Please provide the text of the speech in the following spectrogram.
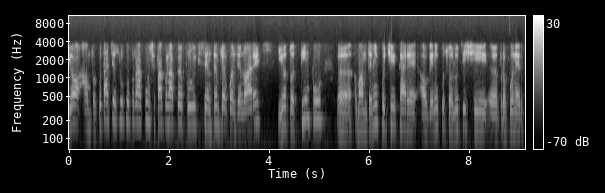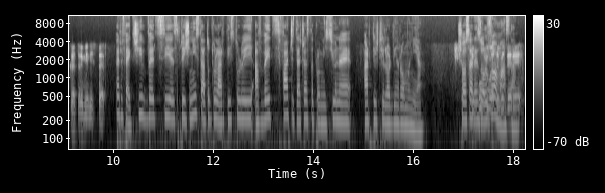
eu am făcut acest lucru până acum și fac un apel public să se întâmple în continuare. Eu tot timpul uh, m-am întâlnit cu cei care au venit cu soluții și uh, propuneri către minister. Perfect. Și veți sprijini statutul artistului, aveți, faceți această promisiune artiștilor din România. Și o să Din punctul rezolvăm meu de asta.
